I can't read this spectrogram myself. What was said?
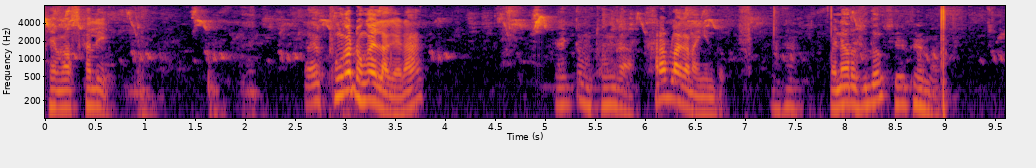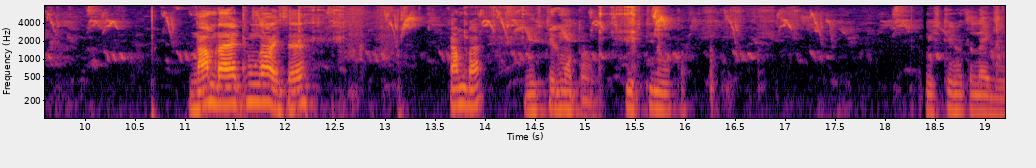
ফেমাস খালি। এ, ঠুঙ্গা ঠুঙ্গাই লাগে না? একদম ঠুঙ্গা খারাপ লাগে না কিন্তু। হয় না রসুদল সে ফেমাস নামটা ঠুঙ্গা হয়েছে। নামটা মিষ্টির মতো। মিষ্টির মতো। মিষ্টির হতে লাগবে।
